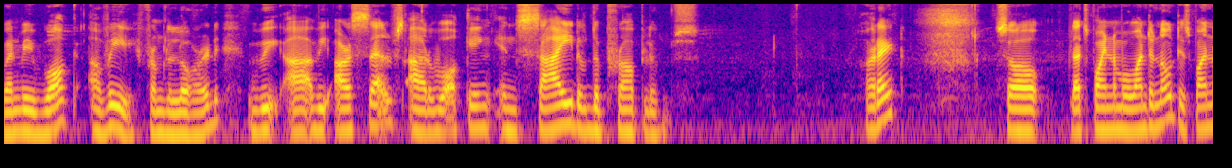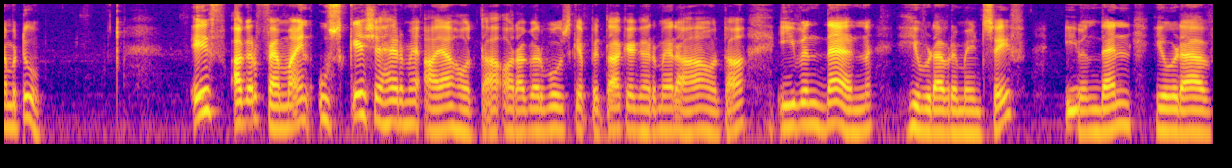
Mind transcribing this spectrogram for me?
when we walk away from the lord, we are, we ourselves are walking inside of the problems. All right so that's point number 1 to notice point number 2 if अगर फेमाइन उसके शहर में आया होता और अगर वो उसके पिता के घर में रहा होता even then he would have remained safe even then he would have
